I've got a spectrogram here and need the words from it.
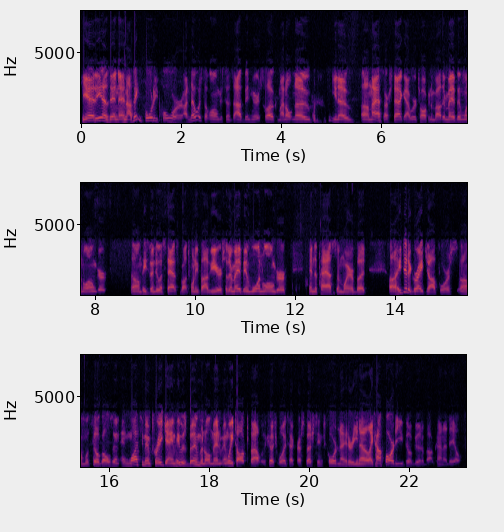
Yeah, it is, and and I think 44. I know it's the longest since I've been here at Slocomb. I don't know, you know. Um, I asked our stat guy we are talking about. There may have been one longer. Um, he's been doing stats for about 25 years, so there may have been one longer in the past somewhere. But uh, he did a great job for us um, with field goals. And, and watching him in pregame, he was booming them. And, and we talked about with Coach Wojtek, our special teams coordinator, you know, like how far do you feel good about kind of deal.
